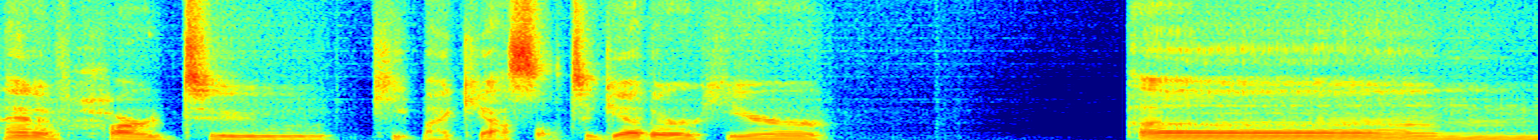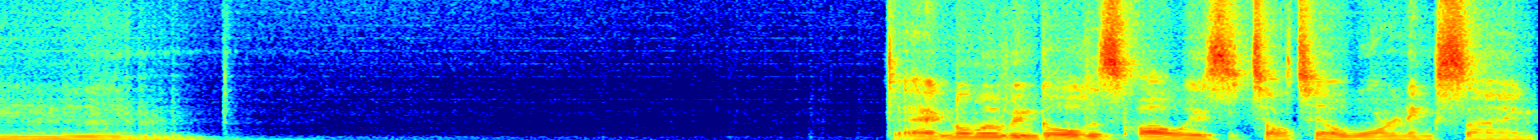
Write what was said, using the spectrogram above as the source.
kind of hard to keep my castle together here. Um, diagonal moving gold is always a telltale warning sign.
